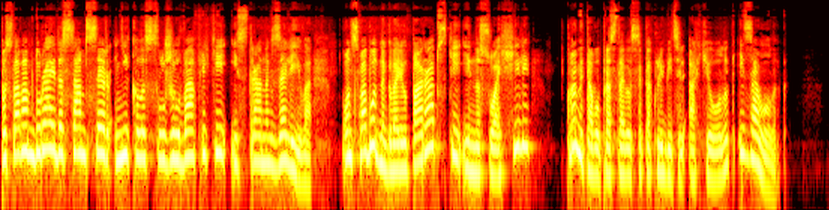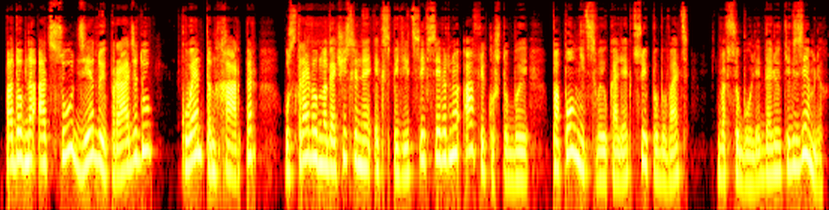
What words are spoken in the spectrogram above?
По словам Дурайда, сам сэр Николас служил в Африке и странах залива. Он свободно говорил по-арабски и на суахили, кроме того, прославился как любитель-археолог и зоолог. Подобно отцу, деду и прадеду, Куэнтон Харпер устраивал многочисленные экспедиции в Северную Африку, чтобы пополнить свою коллекцию и побывать во все более далеких землях.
